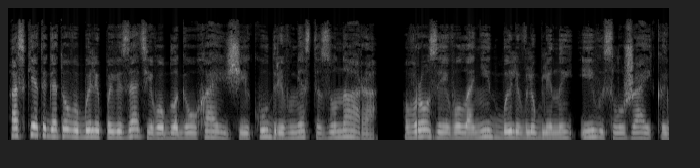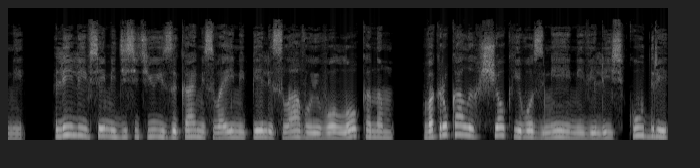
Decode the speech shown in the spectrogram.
Аскеты готовы были повязать его благоухающие кудри вместо зунара, в розы его ланит были влюблены ивы с лужайками, лилии всеми десятью языками своими пели славу его локонам, вокруг алых щек его змеями велись кудри,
